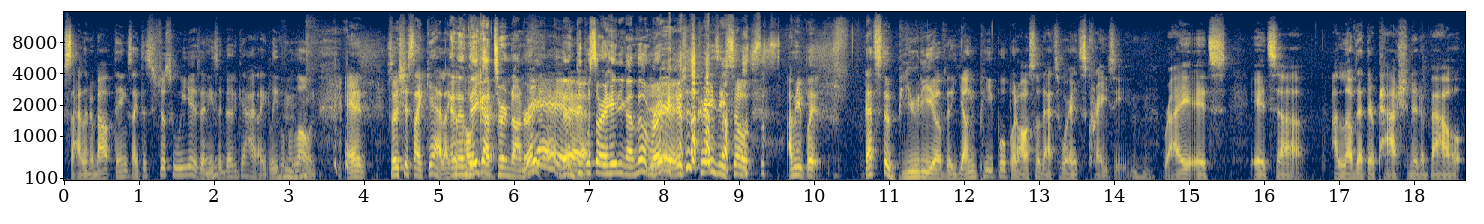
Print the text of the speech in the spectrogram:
silent about things. Like this is just who he is, and he's a good guy. Like leave him alone. and so it's just like yeah, like Mm-hmm. and the then they got turned on, right? Yeah. Then people started hating on them, Yeah, right? It's just crazy. So, I mean, but that's the beauty of the young people, but also that's where it's crazy, Mm-hmm. right? It's it's. Uh, I love that they're passionate about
